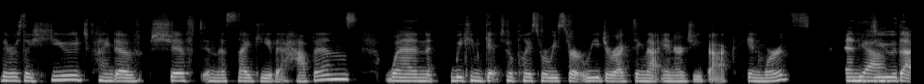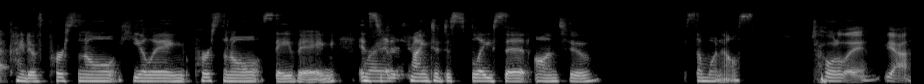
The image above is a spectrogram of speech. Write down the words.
there's a huge kind of shift in the psyche that happens when we can get to a place where we start redirecting that energy back inwards and Yeah. do that kind of personal healing personal saving instead Right. of trying to displace it onto someone else Totally. Yeah.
